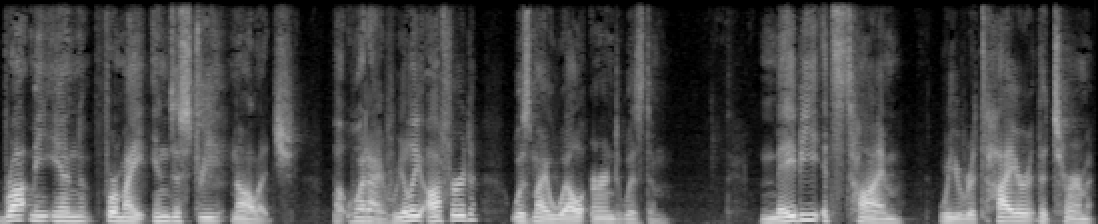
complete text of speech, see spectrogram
brought me in for my industry knowledge. But what I really offered was my well earned wisdom. Maybe it's time we retire the term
